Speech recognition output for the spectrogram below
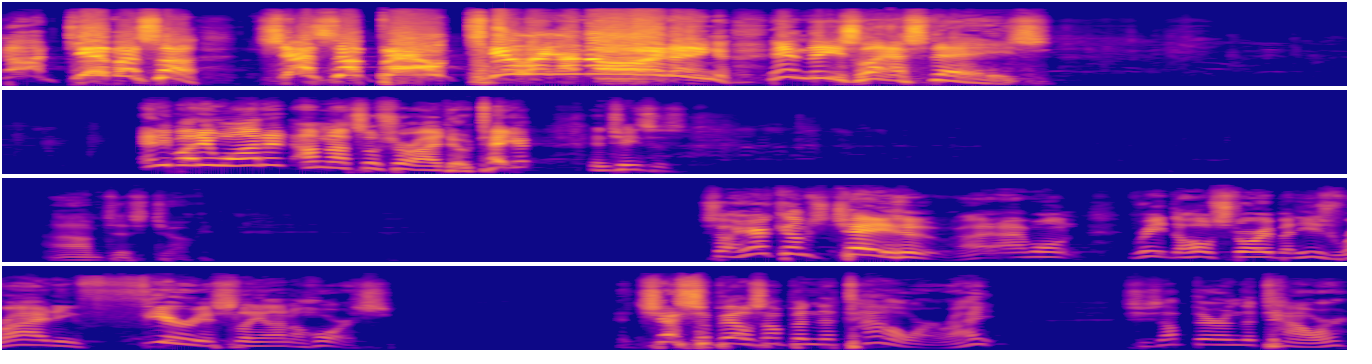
God, give us a Jezebel killing anointing in these last days. Anybody want it? I'm not so sure I do. Take it in Jesus. I'm just joking. So here comes Jehu. I, I, won't read the whole story, but he's riding furiously on a horse. And Jezebel's up in the tower, right? She's up there in the tower.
